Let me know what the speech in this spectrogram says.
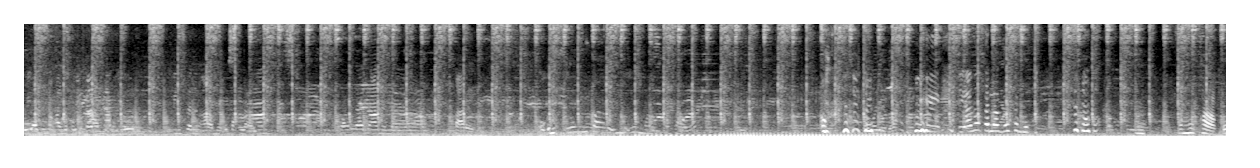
Uy, ano ng ano ko yung amo ko yun. Pinsan ng amo ko, bakla. Bakla na ano na pare. O, ano, yung pare, hindi yung mga asawa. Oo, diba? eh ano talaga sa mukha? Sa mukha ko.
